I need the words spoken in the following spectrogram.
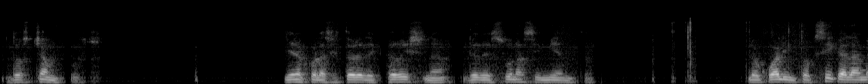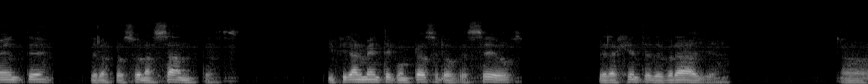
dos champus, llenos con las historias de Krishna desde su nacimiento, lo cual intoxica la mente de las personas santas y finalmente complace los deseos de la gente de Braya uh,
